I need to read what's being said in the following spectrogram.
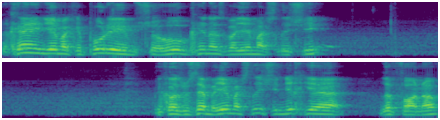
וכן יום הכיפורים שהוא בחינס ביום השלישי, because we said ביום השלישי נחיה לפונov,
